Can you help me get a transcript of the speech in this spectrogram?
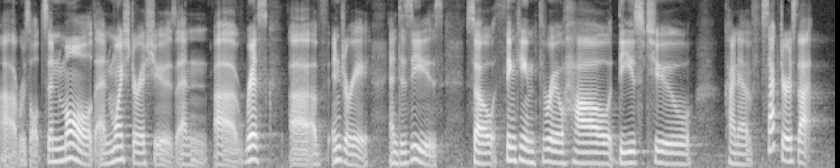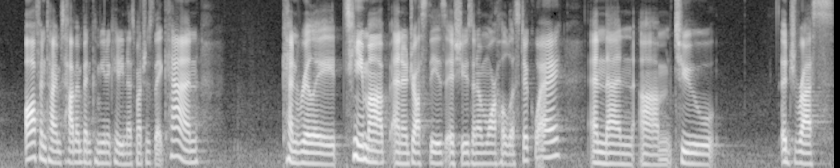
uh, results in mold and moisture issues and uh, risk uh, of injury and disease. So thinking through how these two kind of sectors that oftentimes haven't been communicating as much as they can can really team up and address these issues in a more holistic way, and then um, to address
